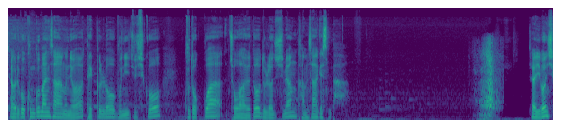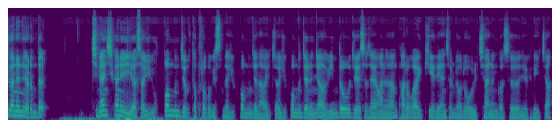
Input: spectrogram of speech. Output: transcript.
자, 그리고 궁금한 사항은요, 댓글로 문의 주시고 구독과 좋아요도 눌러주시면 감사하겠습니다. 자, 이번 시간에는 여러분들 지난 시간에 이어서 6번 문제부터 풀어보겠습니다. 6번 문제 나와 있죠. 6번 문제는요, 윈도우즈에서 사용하는 바로가기 키에 대한 설명으로 옳지 않은 것은 이렇게 돼 있죠.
